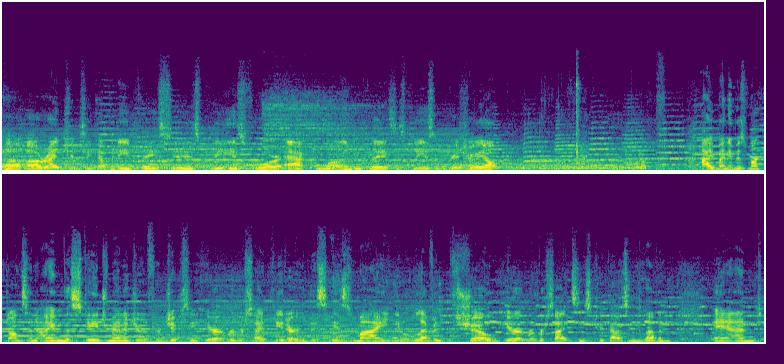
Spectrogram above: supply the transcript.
Uh, all right, Gypsy Company, places please for Act One. Places please. Have a great show, y'all. Hi, my name is Mark Johnson. I am the stage manager for Gypsy here at Riverside Theatre. This is my 11th show here at Riverside since 2011, and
